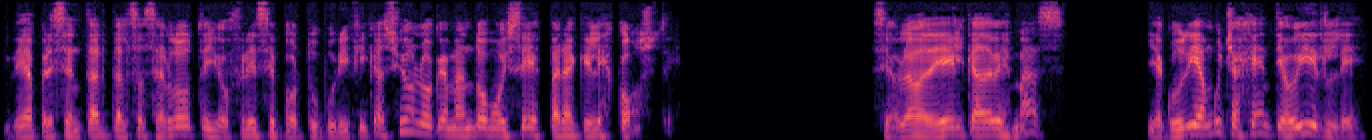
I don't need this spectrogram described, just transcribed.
Ve a presentarte al sacerdote y ofrece por tu purificación lo que mandó Moisés para que les conste. Se hablaba de él cada vez más, y acudía mucha gente a oírle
